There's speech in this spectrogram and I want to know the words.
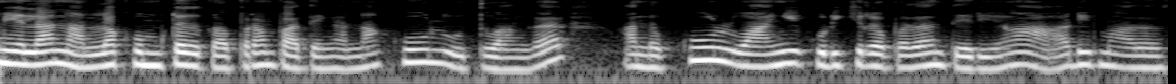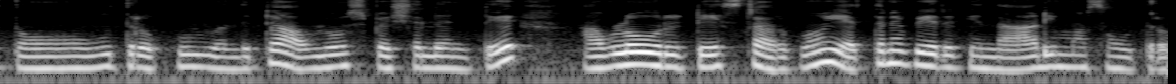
சாமியெல்லாம் நல்லா கும்பிட்டதுக்கப்புறம் பார்த்திங்கன்னா கூழ் ஊற்றுவாங்க. அந்த கூழ் வாங்கி குடிக்கிறப்ப தான் தெரியும். ஆடி மாதம் ஊற்றுற கூழ் வந்துட்டு அவ்வளோ ஸ்பெஷலுன்ட்டு அவ்வளோ ஒரு டேஸ்ட்டாக இருக்கும். எத்தனை பேருக்கு இந்த ஆடி மாதம் ஊற்றுற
